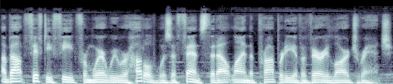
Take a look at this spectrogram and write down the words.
About 50 feet from where we were huddled was a fence that outlined the property of a very large ranch.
